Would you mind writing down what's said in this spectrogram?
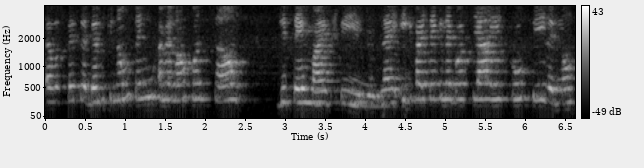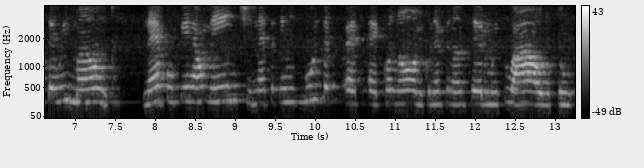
elas perceberam que não tem a menor condição de ter mais filhos, né? E vai ter que negociar isso com o filho, ele não tem um irmão, né? Porque realmente, né, você tem um custo é, econômico, né, financeiro muito alto,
